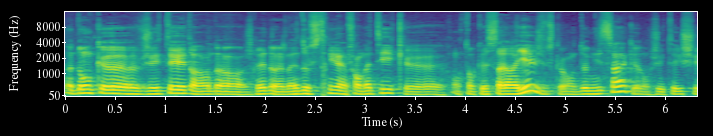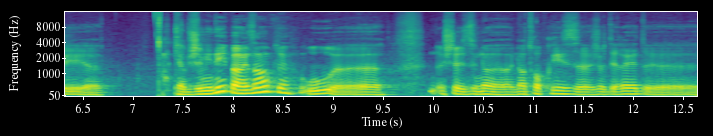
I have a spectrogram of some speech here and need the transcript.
Donc euh, j'ai été dans, l'industrie informatique euh, en tant que salarié jusqu'en 2005. Donc j'étais chez euh, Capgemini par exemple ou euh, chez une, une entreprise, je dirais, de,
